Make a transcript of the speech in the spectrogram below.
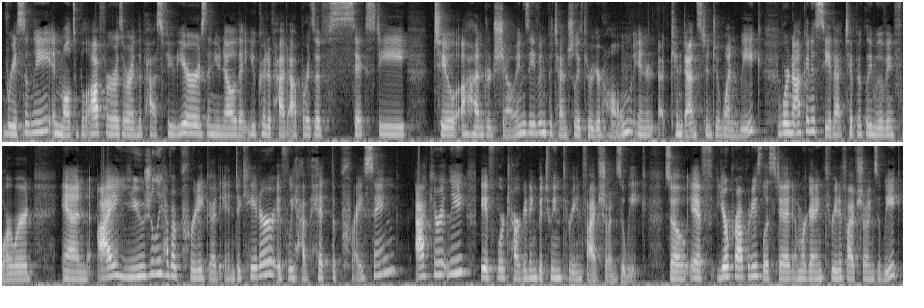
recently in multiple offers or in the past few years, then you know that you could have had upwards of 60 to 100 showings, even potentially through your home, in condensed into one week. We're not going to see that typically moving forward. And I usually have a pretty good indicator if we have hit the pricing accurately if we're targeting between three and five showings a week. So if your property is listed and we're getting three to five showings a week,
